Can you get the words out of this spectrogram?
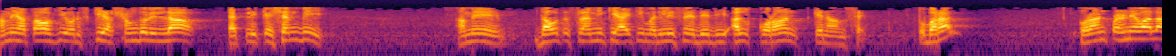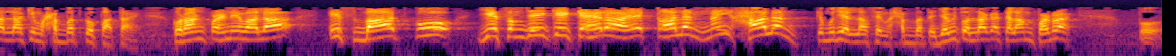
ہمیں عطا ہوگی اور اس کی الحمدللہ اپلیکیشن بھی ہمیں دعوت اسلامی کی آئی ٹی مجلس نے دے دی القرآن کے نام سے۔ تو بہرحال، قرآن پڑھنے والا اللہ کی محبت کو پاتا ہے۔ قرآن پڑھنے والا اس بات کو یہ سمجھے کہ کہہ رہا ہے کالن نہیں، حالن، کہ مجھے اللہ سے محبت ہے۔ جبھی تو اللہ کا کلام پڑھ رہا ہے۔ تو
